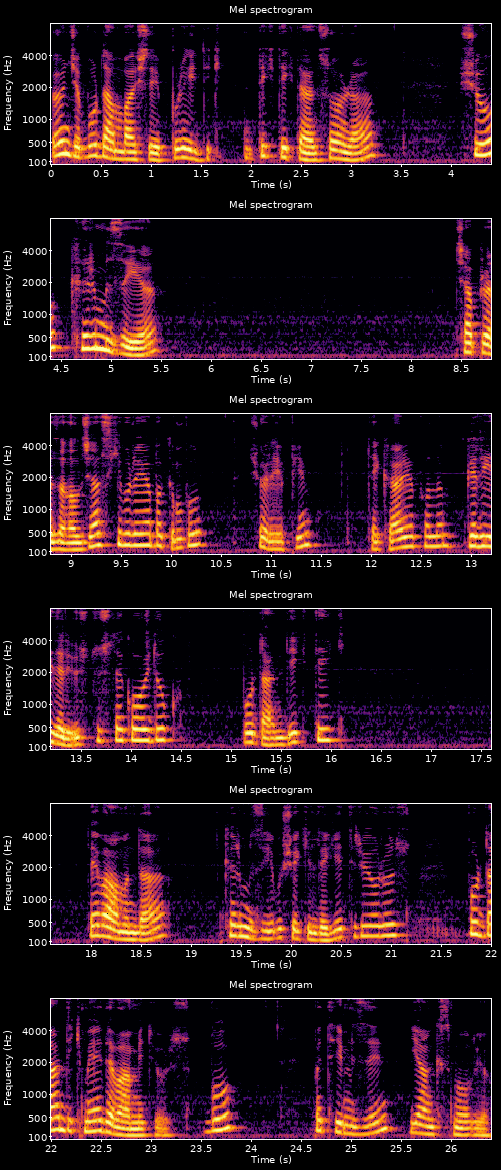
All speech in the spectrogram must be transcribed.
Önce buradan başlayıp burayı dik, diktikten sonra şu kırmızıyı çapraza alacağız ki buraya bakın bu şöyle yapayım. Tekrar yapalım. Grileri üst üste koyduk. Buradan diktik. Devamında Kırmızıyı bu şekilde getiriyoruz. Buradan dikmeye devam ediyoruz. Bu patiğimizin yan kısmı oluyor.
